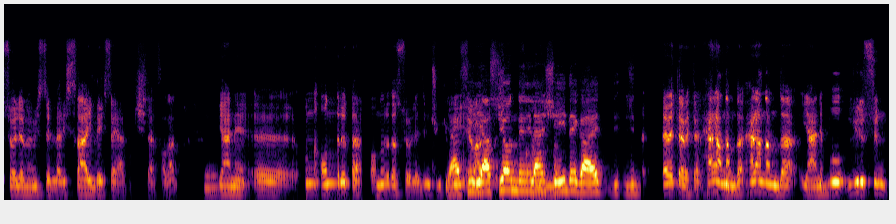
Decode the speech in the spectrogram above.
söylememi istediler. İsrail'deyse eğer bu kişiler falan. Yani e, on- onları da onları da söyledim çünkü Yani filyasyon denilen onunla- şeyi de gayet ciddi. Evet evet evet. Her anlamda her anlamda yani bu virüsün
